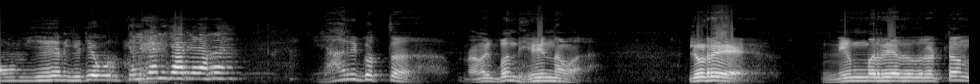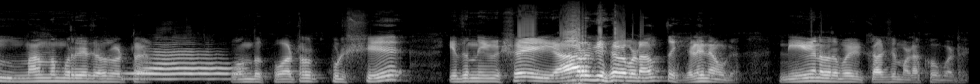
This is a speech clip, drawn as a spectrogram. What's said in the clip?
ಅವನು ಏನು ಇಡೀ ಊರು ತೆಲಿಗಾನಿಗೆ ಯಾರು ಹೇಳ್ಯಾರ? ಯಾರಿಗೆ ಗೊತ್ತ? ನನಗೆ ಬಂದು ಹೇಳಿನವ ನೋಡ್ರಿ ನಿಮ್ಮ ಮರ್ಯಾದೆ ಅದ್ರಟ್ಟ ನನ್ನ ಮರ್ಯಾದೆ ಅದ್ರಟ್ಟ ಒಂದು ಕ್ವಾರ್ಟರ್ ಕುಡಿಸಿ ಇದನ್ನ ಈ ವಿಷಯ ಯಾರಿಗೂ ಹೇಳಬೇಡ ಅಂತ ಹೇಳಿನ ಅವಾಗ ನೀವೇನು ಅದ್ರ ಬಗ್ಗೆ ಕಾಳಜಿ ಮಾಡಕ್ಕೆ ಹೋಗ್ಬೇಡ್ರಿ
